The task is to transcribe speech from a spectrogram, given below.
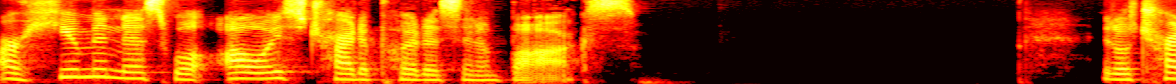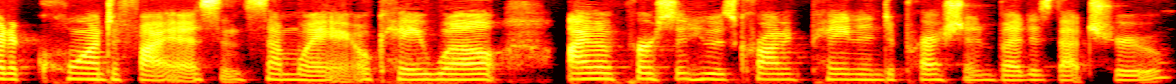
Our humanness will always try to put us in a box. It'll try to quantify us in some way. Okay, well, I'm a person who has chronic pain and depression, but is that true?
